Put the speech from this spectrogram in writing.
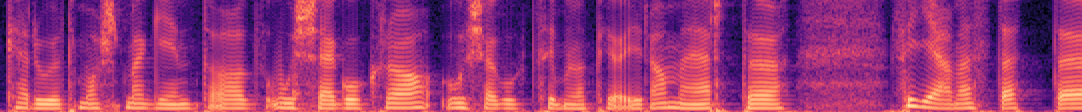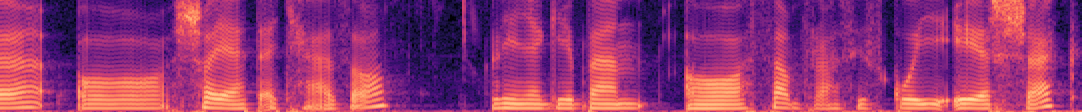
került most megint az újságokra, újságok címlapjaira, mert figyelmeztette a saját egyháza, lényegében a San Franciscoi érsek,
